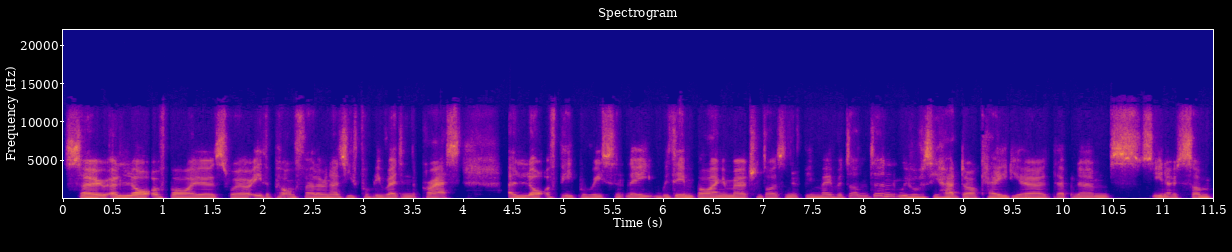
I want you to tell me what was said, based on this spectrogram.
So a lot of buyers were either put on furlough. And as you've probably read in the press, a lot of people recently within buying and merchandising have been made redundant. We've obviously had Arcadia, Debenhams, you know, some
